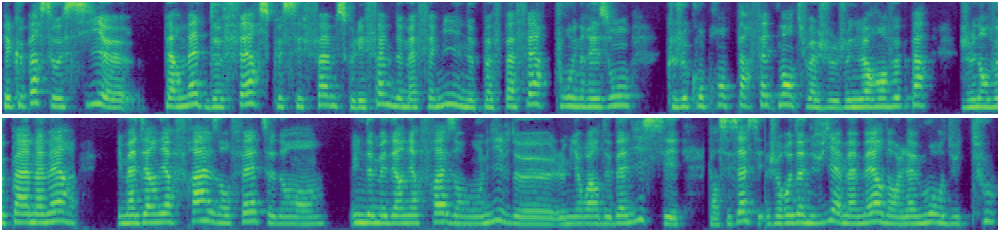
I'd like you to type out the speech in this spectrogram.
quelque part, c'est aussi euh, permettre de faire ce que ces femmes, ce que les femmes de ma famille ne peuvent pas faire pour une raison que je comprends parfaitement, tu vois, je, je ne leur en veux pas. Je n'en veux pas à ma mère. Et ma dernière phrase, en fait, dans, une de mes dernières phrases dans mon livre de Le miroir de Bali, c'est, c'est ça, c'est je redonne vie à ma mère dans l'amour du tout.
